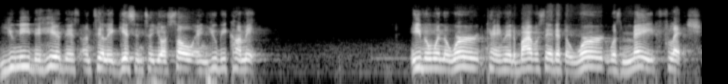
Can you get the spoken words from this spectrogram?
You need to hear this until it gets into your soul and you become it. Even when the word came here, the Bible said that the word was made flesh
